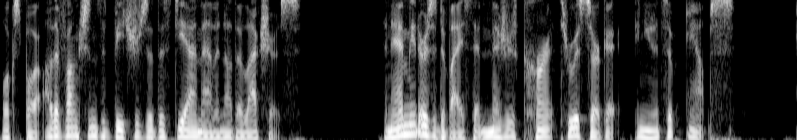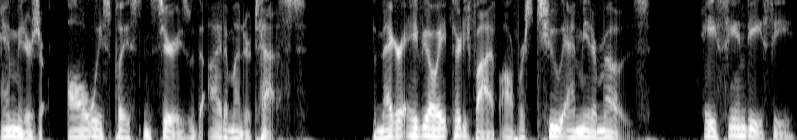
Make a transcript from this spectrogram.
We'll explore other functions and features of this DMM in other lectures. An ammeter is a device that measures current through a circuit in units of amps. Ammeters are always placed in series with the item under test. The Megger AVO 835 offers two ammeter modes, AC and DC,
